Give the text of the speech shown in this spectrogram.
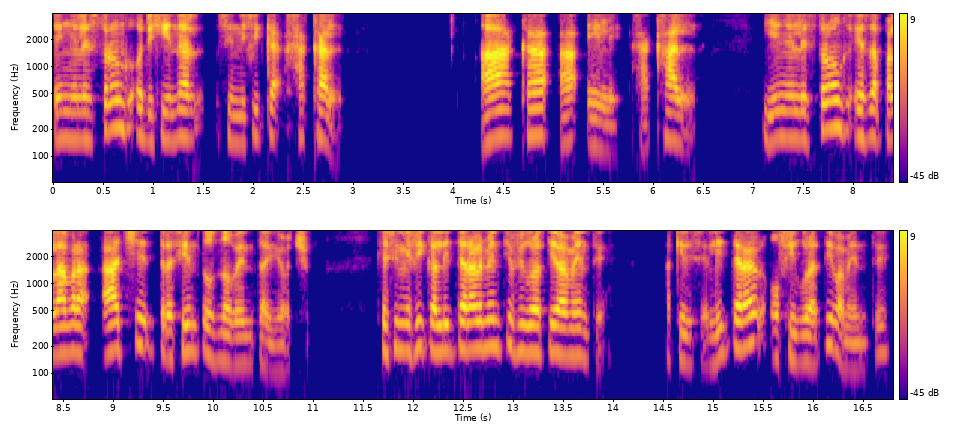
en el Strong original significa jacal. A-K-A-L, jacal. Y en el Strong es la palabra H398, que significa literalmente o figurativamente. Aquí dice literal o figurativamente.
